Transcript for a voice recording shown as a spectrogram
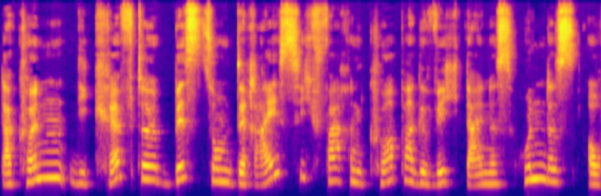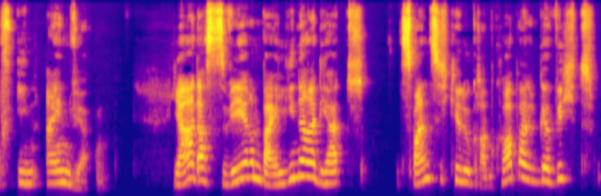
da können die Kräfte bis zum 30-fachen Körpergewicht deines Hundes auf ihn einwirken. Ja, das wären bei Lina, die hat 20 Kilogramm Körpergewicht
